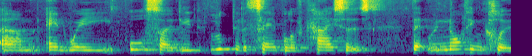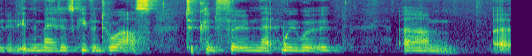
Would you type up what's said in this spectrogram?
Um, and we also did looked at a sample of cases that were not included in the matters given to us to confirm that we were um, uh,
